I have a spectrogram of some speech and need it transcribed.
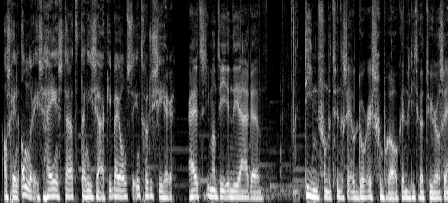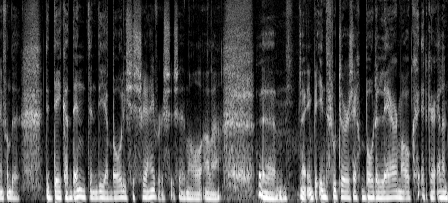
Als geen ander is hij in staat Tanizaki bij ons te introduceren. Hij is iemand die in de jaren tien van de 20e eeuw door is gebroken in de literatuur als een van de, de decadente en diabolische schrijvers. Dus helemaal à la um, beïnvloed door zeg Baudelaire, maar ook Edgar Allan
